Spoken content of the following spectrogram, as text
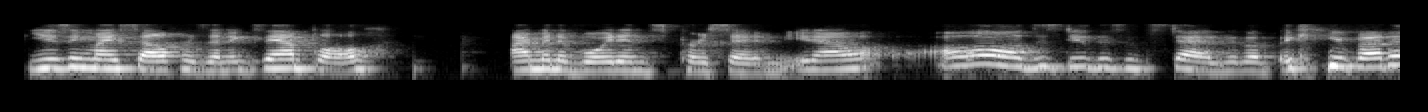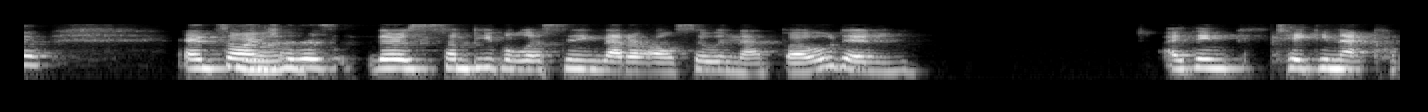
Using myself as an example, I'm an avoidance person. You know, oh, I'll just do this instead without thinking about it. And so yeah. I'm sure there's there's some people listening that are also in that boat. And I think taking that c-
